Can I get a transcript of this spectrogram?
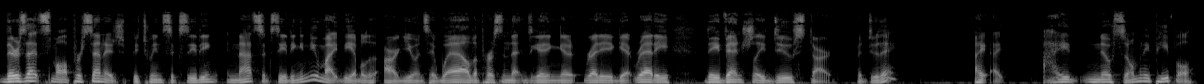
there's that small percentage between succeeding and not succeeding. And you might be able to argue and say, well, the person that's getting ready to get ready, they eventually do start. But do they? I, I, I know so many people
